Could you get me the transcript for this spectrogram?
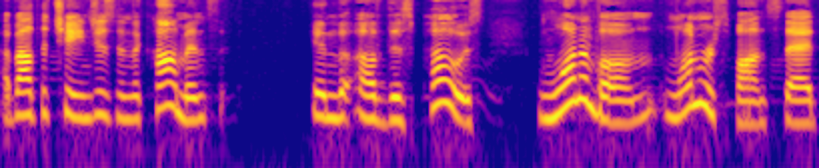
about the changes in the comments in the, of this post. One of them, one response said,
